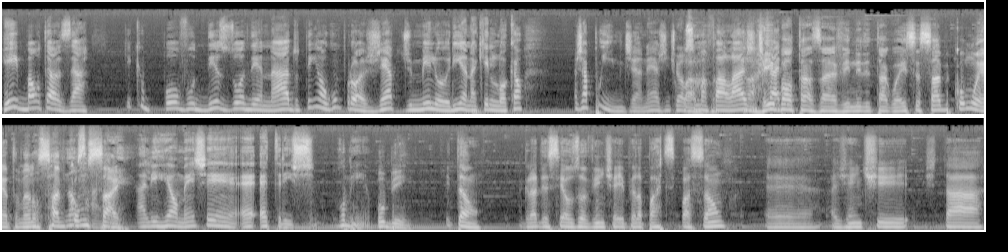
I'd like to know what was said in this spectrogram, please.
Rei Baltazar. O que, que o povo desordenado tem algum projeto de melhoria naquele local? Japuíndia, né? A gente Pela, costuma falar. A, gente a Rei Baltazar, Avenida Itaguaí, você sabe como entra, mas não sabe não como sabe. sai. Ali realmente é, é, triste. Rubinho. Rubinho. Então, agradecer aos ouvintes aí pela participação. é, a gente está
